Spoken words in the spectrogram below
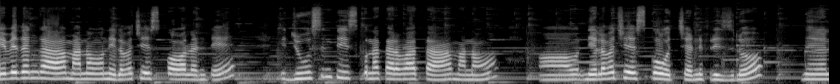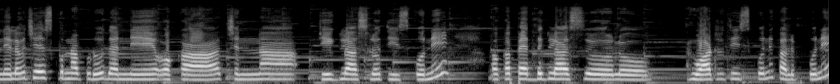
ఏ విధంగా మనం నిల్వ చేసుకోవాలంటే ఈ జ్యూస్ని తీసుకున్న తర్వాత మనం నిల్వ చేసుకోవచ్చండి ఫ్రిడ్జ్లో. నిల్వ చేసుకున్నప్పుడు దాన్ని ఒక చిన్న టీ గ్లాస్లో తీసుకొని ఒక పెద్ద గ్లాసులో వాటర్ తీసుకొని కలుపుకొని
